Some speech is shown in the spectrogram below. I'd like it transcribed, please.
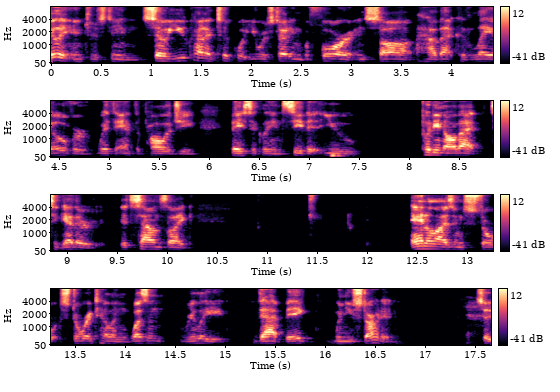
Really interesting. So you kind of took what you were studying before and saw how that could lay over with anthropology, basically, and see that you putting all that together. It sounds like analyzing sto- storytelling wasn't really that big when you started. So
